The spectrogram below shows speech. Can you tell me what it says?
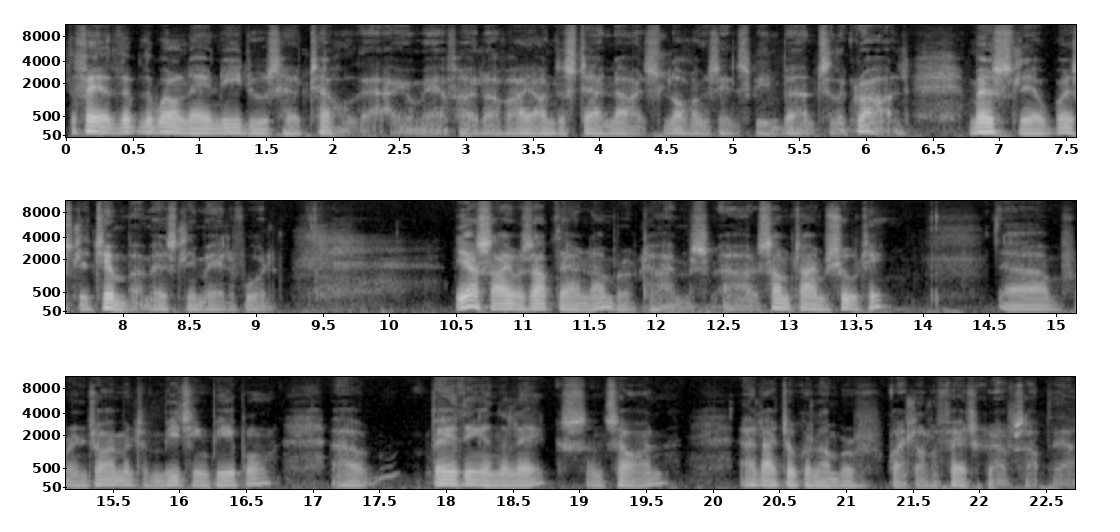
the, the, the well-known Nedou's Hotel there, you may have heard of. I understand now it's long since been burnt to the ground, mostly mostly timber, mostly made of wood. Yes, I was up there a number of times, uh, sometimes shooting uh, for enjoyment of meeting people, uh, bathing in the lakes, and so on. And I took a number of, quite a lot of photographs up there,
